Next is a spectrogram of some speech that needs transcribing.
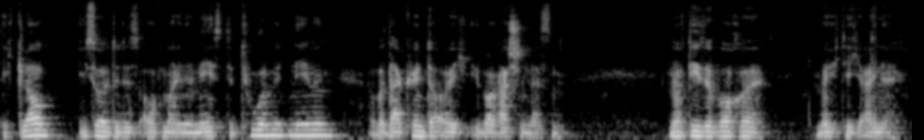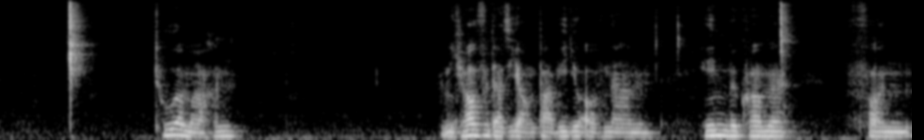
Ich glaube, ich sollte das auf meine nächste Tour mitnehmen, aber da könnt ihr euch überraschen lassen. Noch diese Woche möchte ich eine Tour machen. Und ich hoffe, dass ich auch ein paar Videoaufnahmen hinbekomme von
